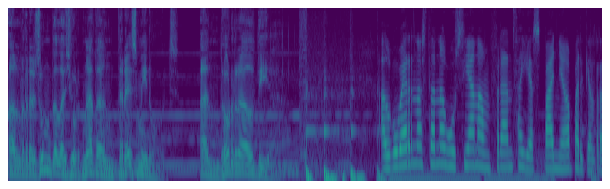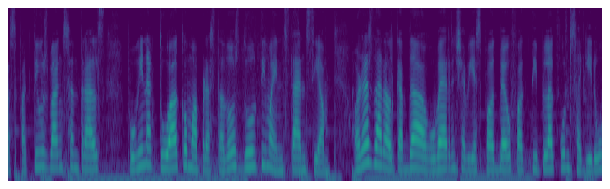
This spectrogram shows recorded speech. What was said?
El resum de la jornada en 3 minuts. Andorra al dia. El govern està negociant amb França i Espanya perquè els respectius bancs centrals puguin actuar com a prestadors d'última instància. Hores d'ara, el cap de govern, Xavier Espot, veu factible aconseguir-ho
